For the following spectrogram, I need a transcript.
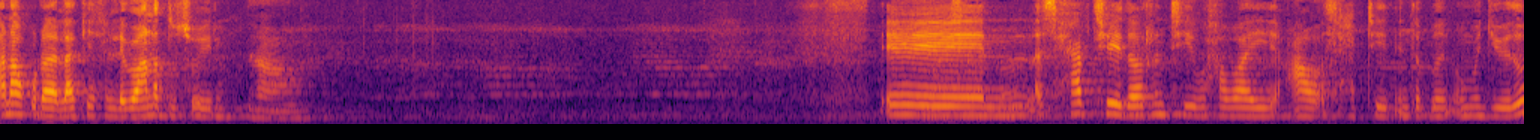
Anaa ku dhahay laakiin xildhibaanadu soo yiri. Asxaabteeda runtii waxa waaye caawa asxaabteeda inta badan uma jeedo.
